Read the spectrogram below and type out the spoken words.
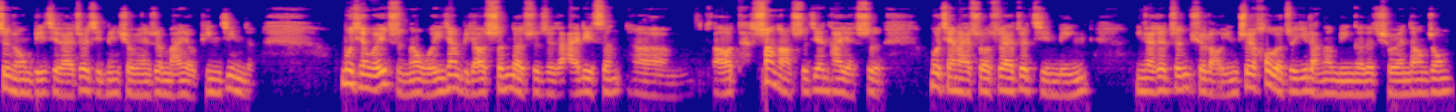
阵容比起来，这几名球员是蛮有拼劲的。目前为止呢，我印象比较深的是这个埃利森，呃，然后上场时间他也是，目前来说是在这几名应该是争取老鹰最后的这一两个名额的球员当中，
